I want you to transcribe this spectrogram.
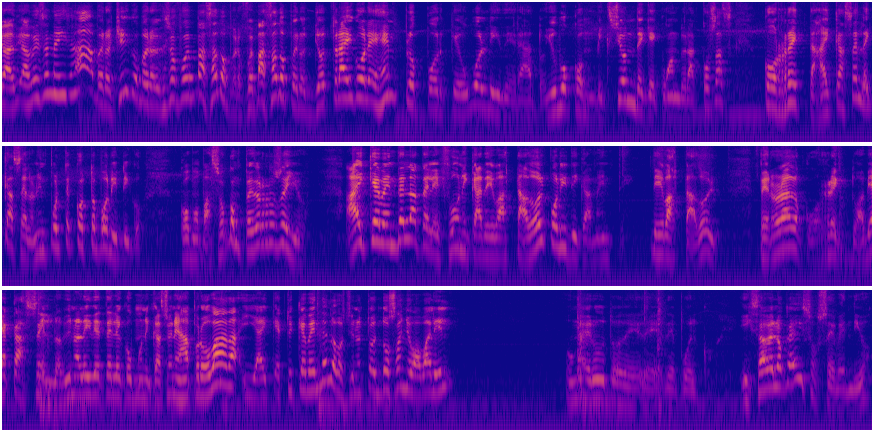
a, veces me dicen, ah, pero chico, pero eso fue pasado, pero fue pasado. Pero yo traigo el ejemplo porque hubo liderato y hubo convicción de que cuando las cosas correctas hay que hacerlas, hay que hacerlas, no importa el costo político. Como pasó con Pedro Rosselló. Hay que vender la telefónica, devastador políticamente, devastador pero era lo correcto, había que hacerlo, había una ley de telecomunicaciones aprobada y hay que, esto hay que venderlo, porque si no, esto en dos años va a valer un eruto de, de, de puerco. ¿Y sabe lo que hizo? Se vendió.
